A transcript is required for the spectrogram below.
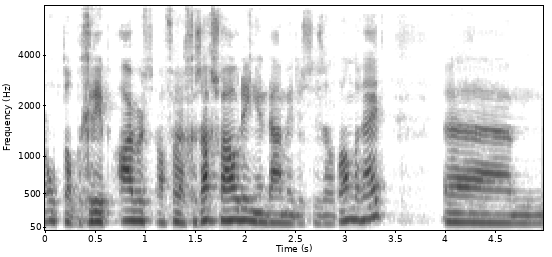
op dat begrip arbeids, of, gezagsverhouding en daarmee dus de zelfstandigheid. Ehm,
